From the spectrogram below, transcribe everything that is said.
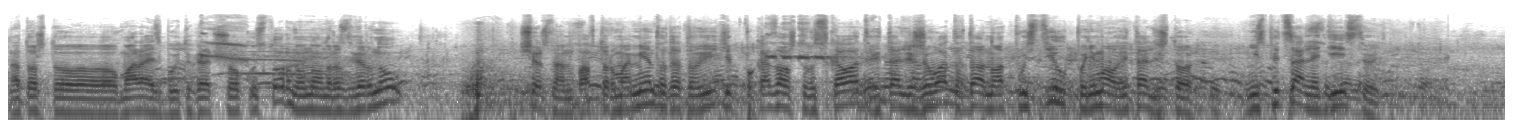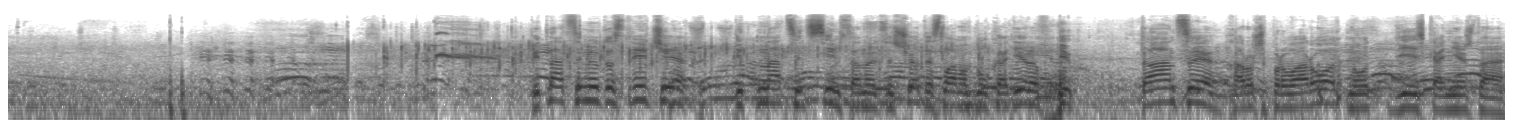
на то, что Марайс будет играть в широкую сторону, но он развернул. Еще раз, наверное, повтор момент вот этого, видите, показал, что высоковато. Виталий Живатов, да, но отпустил. Понимал Виталий, что не специально действует. 15 минут встречи, 15-7 становится счет. Ислам Абдулкадиров. Танцы, хороший проворот. Ну, здесь, конечно,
